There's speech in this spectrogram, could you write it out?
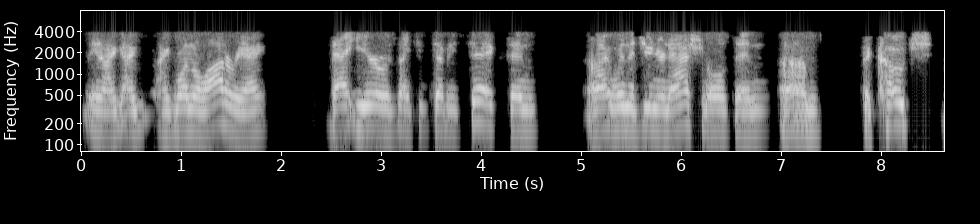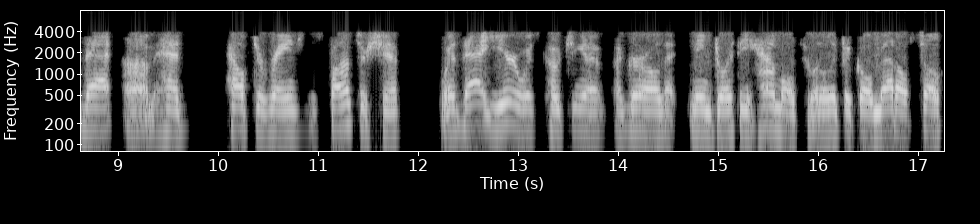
you know, I, I, I won the lottery. I that year was 1976 and I win the junior nationals and, um, the coach that, um, had helped arrange the sponsorship was that year was coaching a, a girl that named Dorothy Hamill to an Olympic gold medal. So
